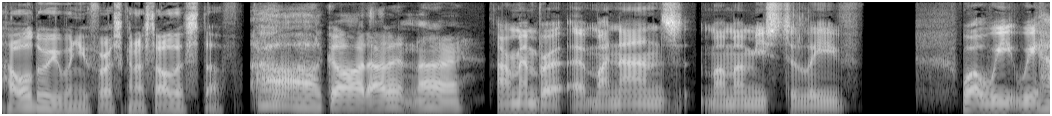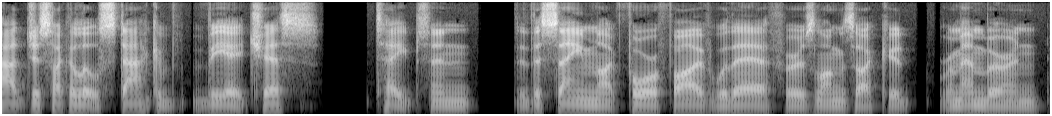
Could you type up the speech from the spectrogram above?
How old were you when you first kind of saw this stuff? Oh God, I don't know. I remember at, at my nan's, my mum used to leave. Well, we we had just like a little stack of VHS tapes, and the same like four or five were there for as long as I could remember, and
